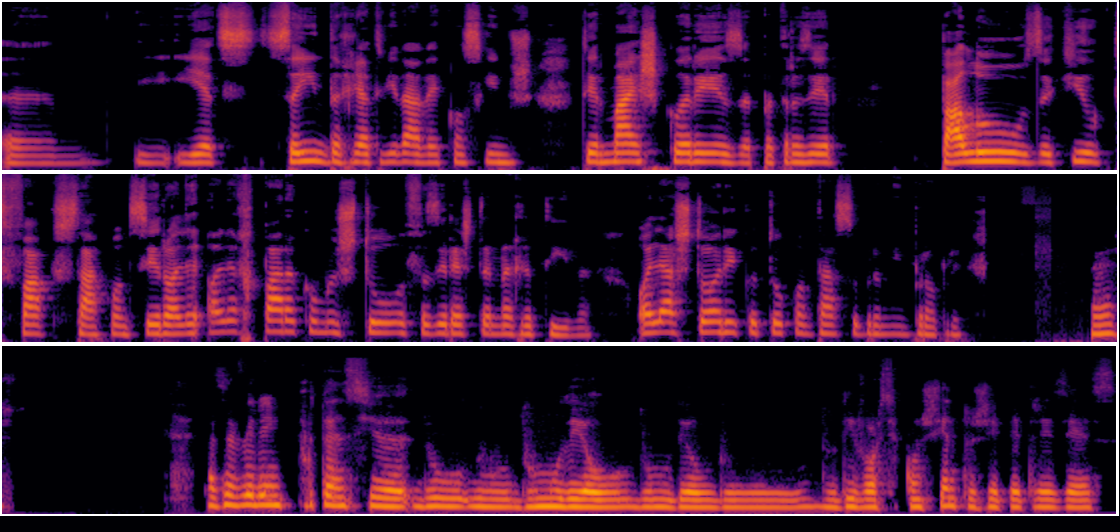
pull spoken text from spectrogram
um, e, e, é saindo da reatividade é conseguimos ter mais clareza para trazer para a luz aquilo que de facto está a acontecer. Olha, olha, repara como eu estou a fazer esta narrativa. Olha a história que eu estou a contar sobre mim própria. Estás a ver a importância do, do, do modelo, do, modelo do, do, divórcio consciente, do GP3S,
